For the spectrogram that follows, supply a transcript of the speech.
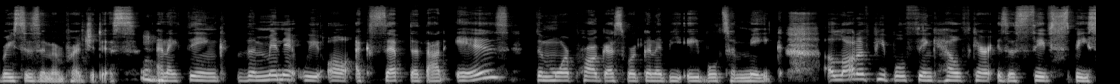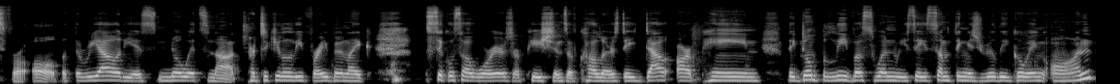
racism and prejudice. Mm-hmm. And I think the minute we all accept that that is, the more progress we're going to be able to make. A lot of people think healthcare is a safe space for all, but the reality is, no, it's not, particularly for even like sickle cell warriors or patients of colors. They doubt our pain. They don't believe us when we say something is really going on.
